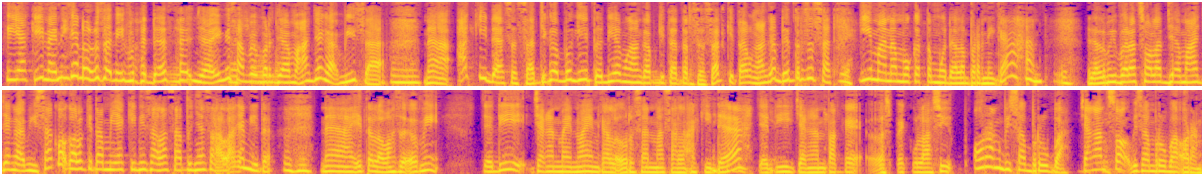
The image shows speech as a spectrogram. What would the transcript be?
keyakinan ini kan urusan ibadah hmm. saja. Ini Masya sampai berjamaah aja nggak bisa. Hmm. Nah, akidah sesat juga begitu. Dia menganggap kita tersesat, kita menganggap dia tersesat. Yeah. Gimana mau ketemu dalam pernikahan? Yeah. Dalam ibarat sholat jamaah aja nggak bisa kok kalau kita meyakini salah satunya salah kan gitu. Hmm. Nah, itulah maksud umi jadi jangan main-main kalau urusan masalah akidah. Jadi jangan pakai uh, spekulasi. Orang bisa berubah. Jangan sok bisa merubah orang.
